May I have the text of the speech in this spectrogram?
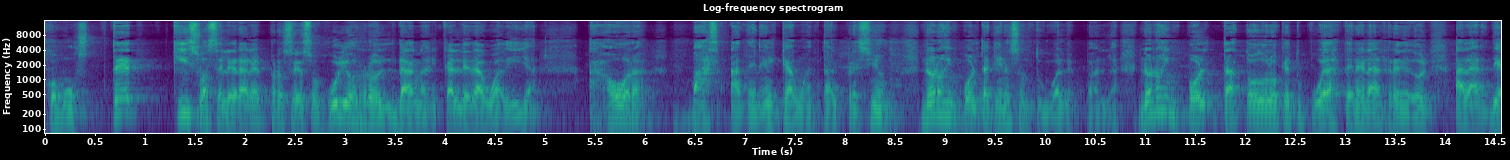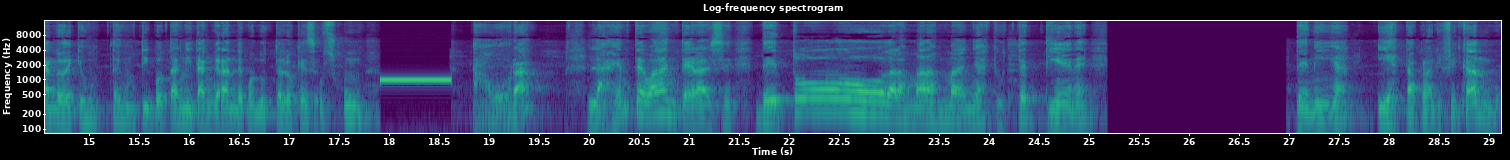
Como usted quiso acelerar el proceso, Julio Roldán, alcalde de Aguadilla, ahora vas a tener que aguantar presión. No nos importa quiénes son tus guardaespaldas. No nos importa todo lo que tú puedas tener alrededor, alardeando de que usted es un tipo tan y tan grande cuando usted lo que es es un... Ahora la gente va a enterarse de todas las malas mañas que usted tiene, tenía y está planificando.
